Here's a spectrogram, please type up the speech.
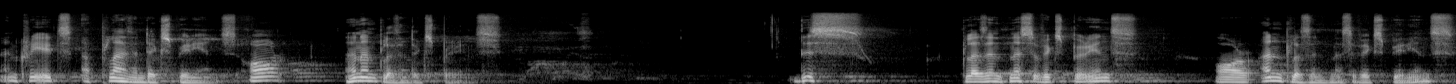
and creates a pleasant experience or an unpleasant experience. This pleasantness of experience or unpleasantness of experience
